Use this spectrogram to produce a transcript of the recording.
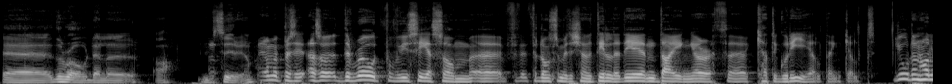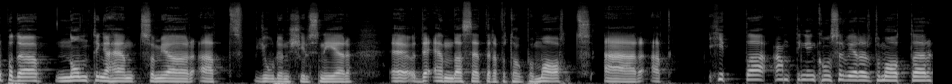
eh, The Road eller ja, Mm, Syrien. Ja men precis, alltså The Road får vi se som, eh, för, de som inte känner till det, det är en Dying Earth-kategori eh, helt enkelt. Jorden håller på att dö, någonting har hänt som gör att jorden kyls ner. Eh, det enda sättet att få tag på mat är att hitta antingen konserverade tomater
